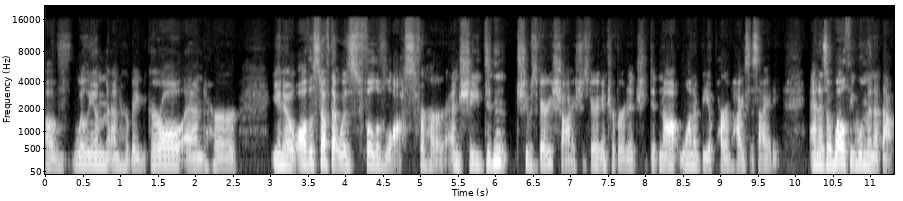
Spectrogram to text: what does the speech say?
of William and her baby girl and her, you know, all the stuff that was full of loss for her. And she didn't. She was very shy. She's very introverted. She did not want to be a part of high society. And as a wealthy woman at that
